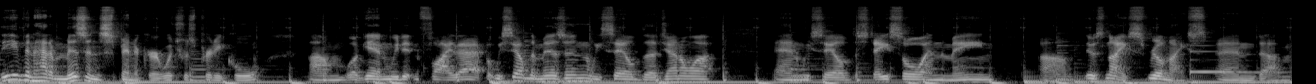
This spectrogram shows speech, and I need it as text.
they even had a mizzen spinnaker which was pretty cool. Um, again we didn't fly that but we sailed the mizzen we sailed the genoa and we sailed the staysail and the main um, it was nice real nice. And um,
